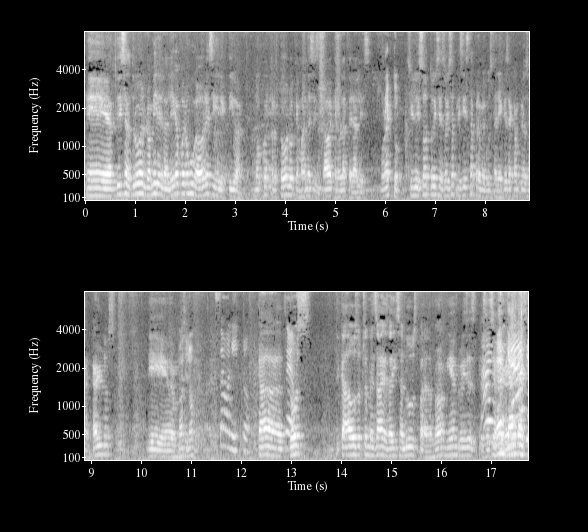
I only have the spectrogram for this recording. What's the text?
Eh, dice Adrubal Ramírez, la liga fueron jugadores y directiva, no contrató lo que más necesitaba que eran laterales. Correcto. Chile Soto dice, soy sapricista pero me gustaría que sea campeón San Carlos. Eh, No, así no. Está bonito. cada O sea, dos cada dos o tres mensajes hay saludos para los nuevos miembros dice presencia Ay, femenina gracias, que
